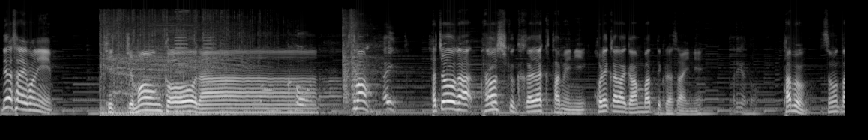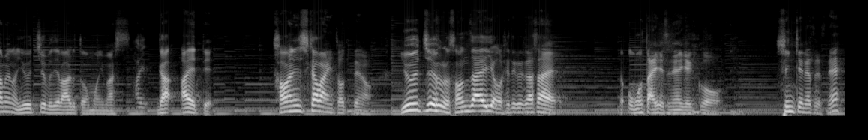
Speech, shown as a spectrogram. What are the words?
では最後にキッチュモンコーナー。質問。はい。社長が楽しく輝くためにこれから頑張ってくださいね多分そのための YouTube ではあると思います。はい。があえて川西川にとっての YouTube の存在意義を教えてください。重たいですね結構。真剣なやつですね。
